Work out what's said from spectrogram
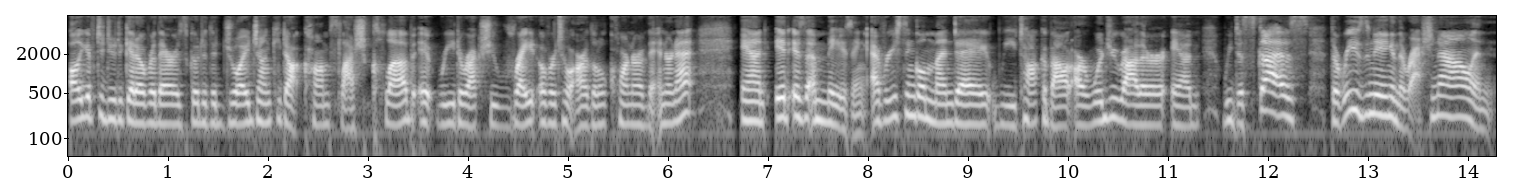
all you have to do to get over there is go to thejoyjunkie.com slash club. It redirects you right over to our little corner of the internet. And it is amazing. Every single Monday, we talk about our would you rather and we discuss the reasoning and the rationale and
